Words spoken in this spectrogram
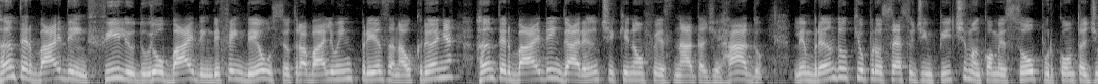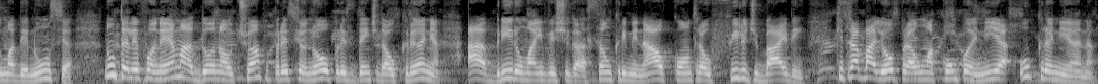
Hunter Biden, filho do Joe Biden, defendeu o seu trabalho em empresa na Ucrânia. Hunter Biden garante que não fez nada de errado, lembrando que o processo de impeachment começou por conta de uma denúncia. Num telefonema, Donald Trump pressionou o presidente da Ucrânia a abrir uma investigação criminal contra o filho de Biden, que trabalhou para uma companhia ucraniana ucraniana.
